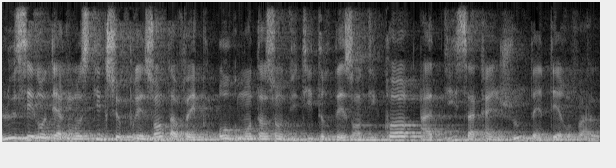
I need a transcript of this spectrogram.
Le sérodiagnostic se présente avec augmentation du titre des anticorps à 10 à 15 jours d'intervalle.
